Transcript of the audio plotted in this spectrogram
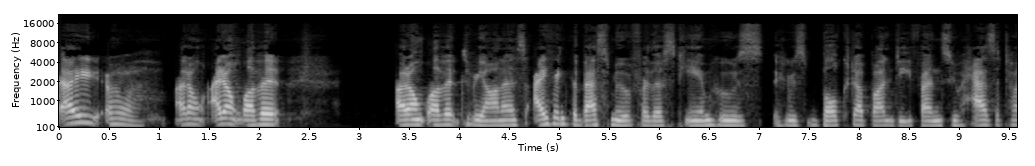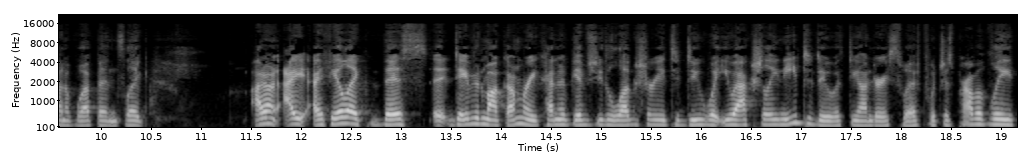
I uh, I don't I don't love it. I don't love it to be honest. I think the best move for this team who's who's bulked up on defense, who has a ton of weapons, like I don't I I feel like this uh, David Montgomery kind of gives you the luxury to do what you actually need to do with D'Andre Swift, which is probably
